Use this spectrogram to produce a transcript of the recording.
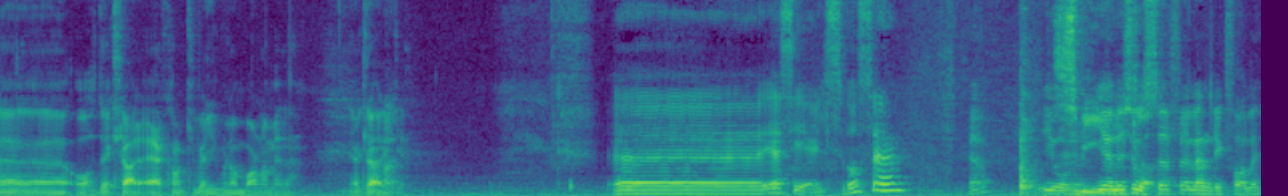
Eh, og det klarer jeg. Jeg kan ikke velge mellom barna mine. Jeg klarer ikke. Uh, jeg sier Else Kåss, jeg. Ja. Jonis Josef eller Henrik Farley?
